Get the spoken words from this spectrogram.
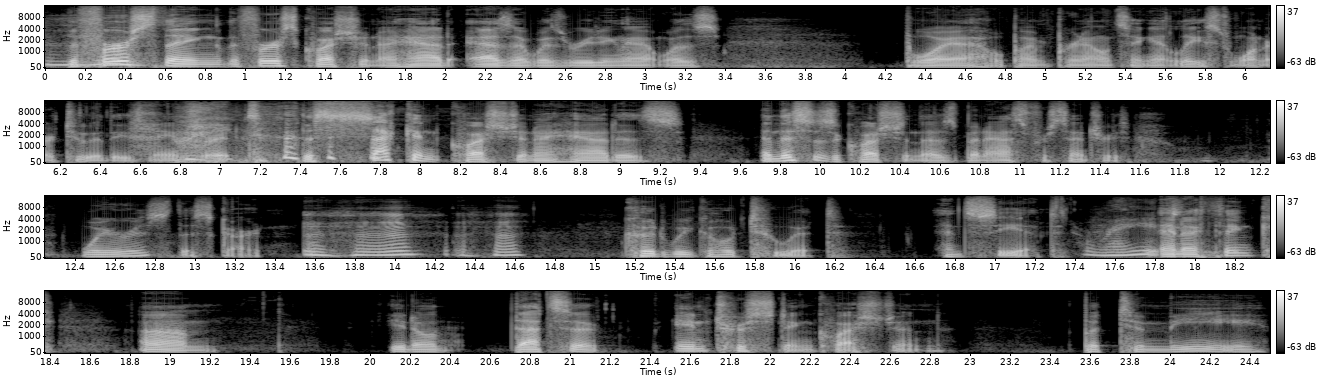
The Mhm. first thing, the first question I had as I was reading that was, "Boy, I hope I'm pronouncing at least one or two of these names right." the second question I had is, and this is a question that has been asked for centuries: Where is this garden? Mm-hmm. Mm-hmm. Could we go to it and see it? Right. And I think, um, you know, that's a interesting question. But to me,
